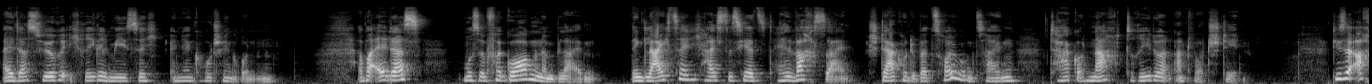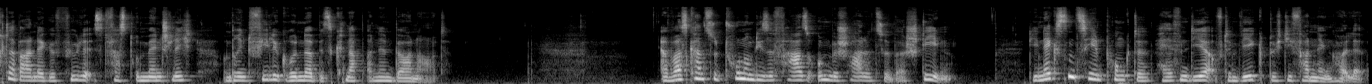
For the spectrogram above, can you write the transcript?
All das höre ich regelmäßig in den Coachingrunden. Aber all das muss im Verborgenen bleiben. Denn gleichzeitig heißt es jetzt hellwach sein, Stärke und Überzeugung zeigen, Tag und Nacht Rede und Antwort stehen. Diese Achterbahn der Gefühle ist fast unmenschlich und bringt viele Gründer bis knapp an den Burnout. Aber was kannst du tun, um diese Phase unbeschadet zu überstehen? Die nächsten zehn Punkte helfen dir auf dem Weg durch die Funding-Hölle.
